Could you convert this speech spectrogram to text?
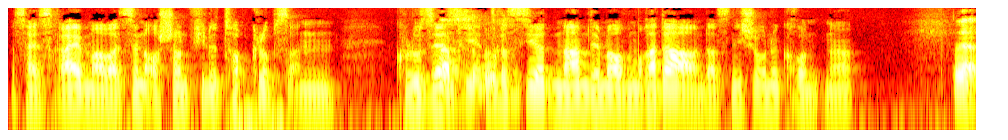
was heißt reiben, aber es sind auch schon viele Top-Clubs an Kulusewski interessiert und haben den auf dem Radar und das nicht ohne Grund, ne? Ja.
